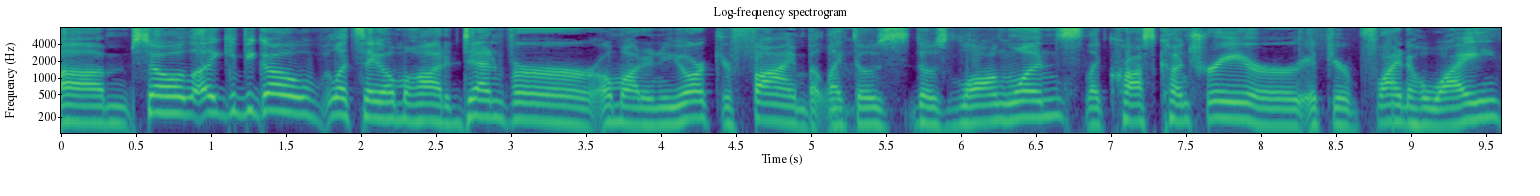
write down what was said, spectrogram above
Um, so like if you go, let's say Omaha to Denver or Omaha to New York, you're fine. But like those those long ones, like cross country, or if you're flying to Hawaii,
